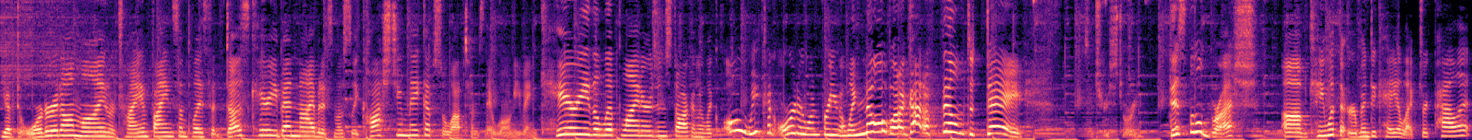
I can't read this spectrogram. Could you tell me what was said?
You have to order it online or try and find some place that does carry Ben Nye, but it's mostly costume makeup. So a lot of times they won't even carry the lip liners in stock. And they're like, oh, we can order one for you. I'm like, no, but I gotta film today. It's a true story. This little brush um, came with the Urban Decay Electric Palette.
